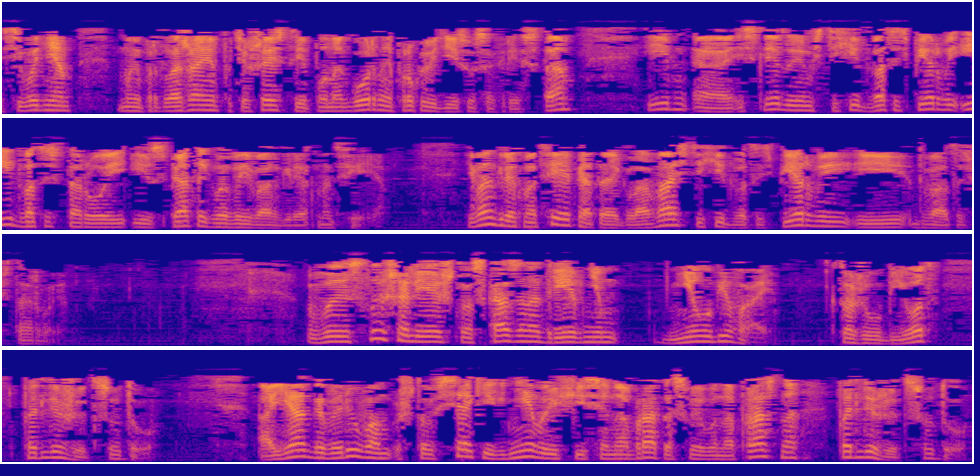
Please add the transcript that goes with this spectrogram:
Сегодня мы продолжаем путешествие по Нагорной проповеди Иисуса Христа и э, исследуем стихи 21 и 22 из 5 главы Евангелия от Матфея. Евангелие от Матфея, 5 глава, стихи 21 и 22. «Вы слышали, что сказано древним «не убивай». Кто же убьет, подлежит суду. А я говорю вам, что всякий гневающийся на брата своего напрасно подлежит суду.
